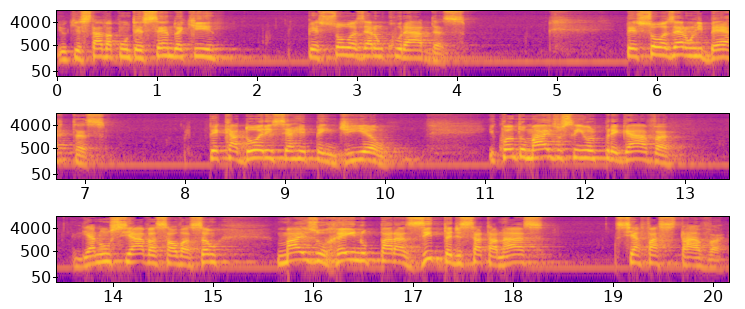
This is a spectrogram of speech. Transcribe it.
E o que estava acontecendo é que pessoas eram curadas, pessoas eram libertas, pecadores se arrependiam. E quanto mais o Senhor pregava e anunciava a salvação, mais o reino parasita de Satanás se afastava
